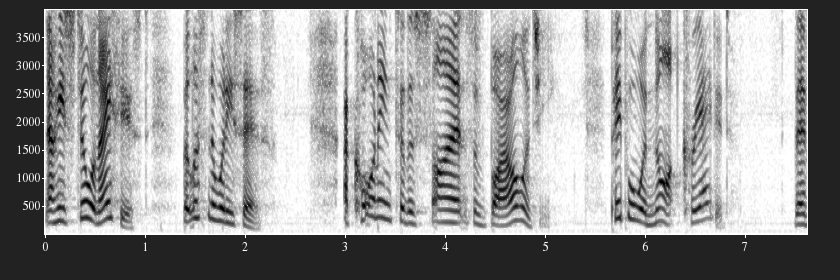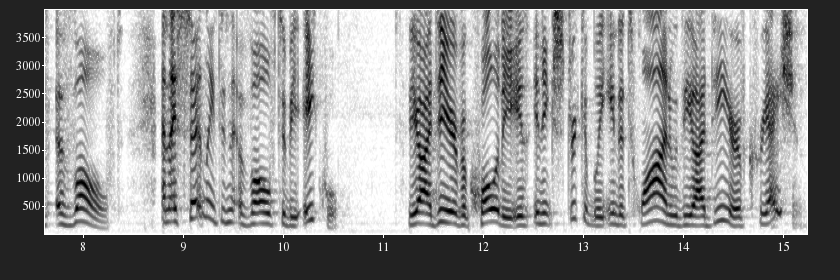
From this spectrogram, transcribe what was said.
Now, he's still an atheist, but listen to what he says. According to the science of biology, people were not created, they've evolved and they certainly didn't evolve to be equal. The idea of equality is inextricably intertwined with the idea of creation.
